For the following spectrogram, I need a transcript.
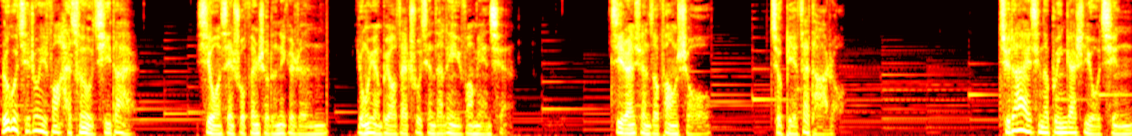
如果其中一方还存有期待，希望先说分手的那个人，永远不要再出现在另一方面前。既然选择放手，就别再打扰。取代爱情的不应该是友情，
